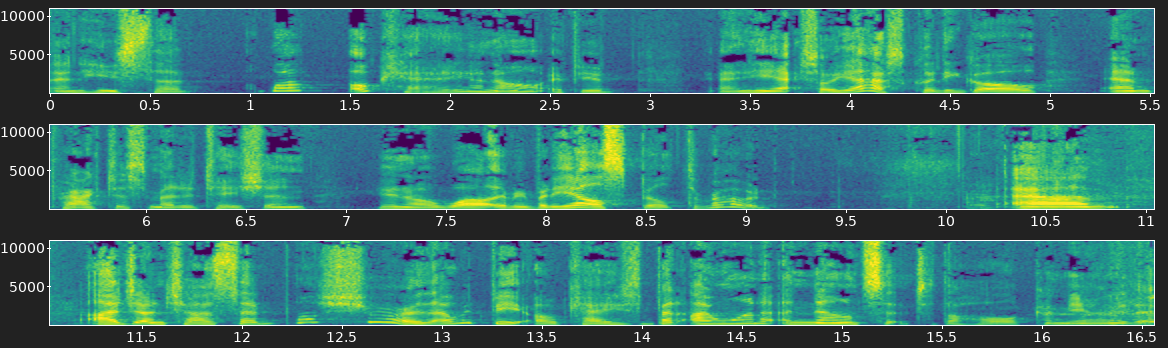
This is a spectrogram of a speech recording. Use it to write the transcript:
And he said, Well, okay, you know, if you. And he, so asked, could he go and practice meditation, you know, while everybody else built the road? And Ajahn Chah said, Well, sure, that would be okay, but I want to announce it to the whole community.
